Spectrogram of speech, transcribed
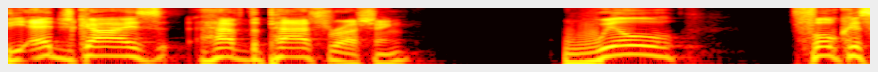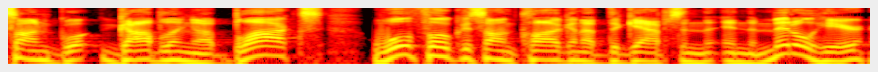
The edge guys have the pass rushing. We'll focus on go- gobbling up blocks. We'll focus on clogging up the gaps in the, in the middle here,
